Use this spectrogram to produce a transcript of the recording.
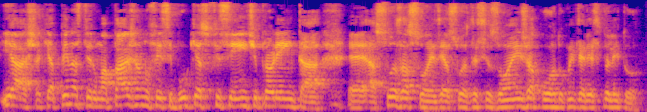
e acha que apenas ter uma página no Facebook é suficiente para orientar é, as suas ações e as suas decisões de acordo com o interesse do eleitor.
